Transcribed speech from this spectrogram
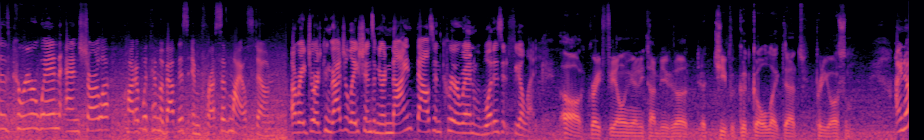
9,000th career win, and Sharla caught up with him about this impressive milestone. All right, George, congratulations on your 9,000th career win. What does it feel like? Oh, great feeling anytime you uh, achieve a good goal like that. It's pretty awesome. I know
